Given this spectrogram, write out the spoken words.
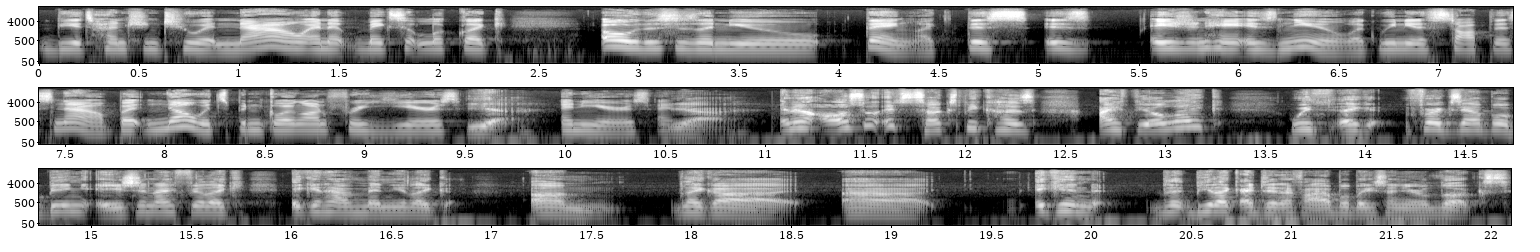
the attention to it now, and it makes it look like, oh, this is a new thing. Like this is Asian hate is new. Like we need to stop this now. But no, it's been going on for years. Yeah. And years. And yeah. And it also it sucks because I feel like with like for example being Asian, I feel like it can have many like um like uh uh it can be like identifiable based on your looks.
